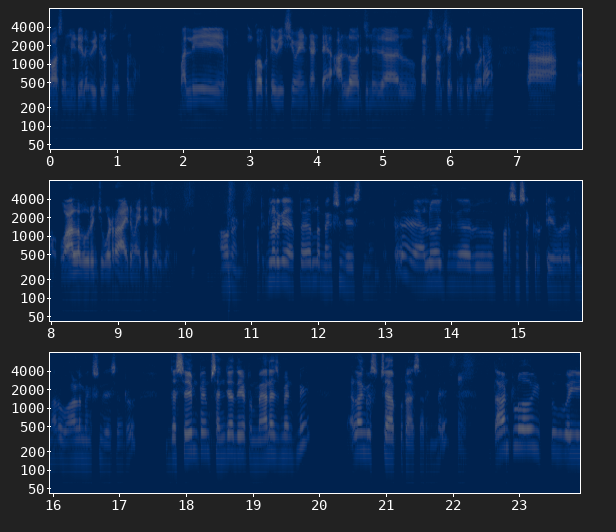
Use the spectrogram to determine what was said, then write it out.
సోషల్ మీడియాలో వీటిలో చూస్తున్నాం. మళ్ళీ ఇంకొకటి విషయం ఏంటంటే అల్లు అర్జున్ గారు పర్సనల్ సెక్యూరిటీ కూడా వాళ్ళ గురించి కూడా రాయడం అయితే జరిగింది. అవునండి. పర్టికులర్గా ఎఫ్ఐఆర్లో మెన్షన్ చేసింది ఏంటంటే అల్లు అర్జున్ గారు పర్సనల్ సెక్యూరిటీ ఎవరైతే ఉన్నారో వాళ్ళు మెన్షన్ చేశారు. The same time Sanjay theatre మేనేజ్మెంట్ని ఎలాంగ్వేజ్ చాప్ రాశారండి. దాంట్లో ఇప్పుడు ఈ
